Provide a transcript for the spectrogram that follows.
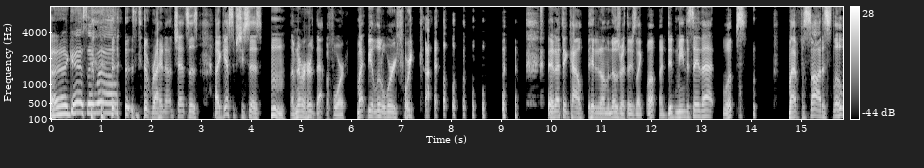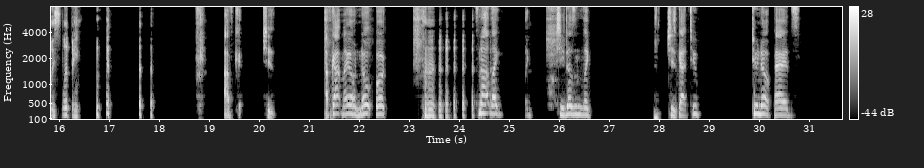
I guess I will. Ryan out in chat says, I guess if she says, hmm, I've never heard that before, might be a little worried for you, Kyle. and I think Kyle hit it on the nose right there. He's like, well, I didn't mean to say that. Whoops. My facade is slowly slipping. I've she's I've got my own notebook. It's not like like she doesn't like she's got two two notepads.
